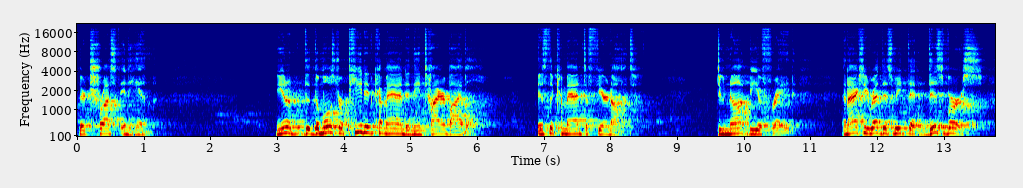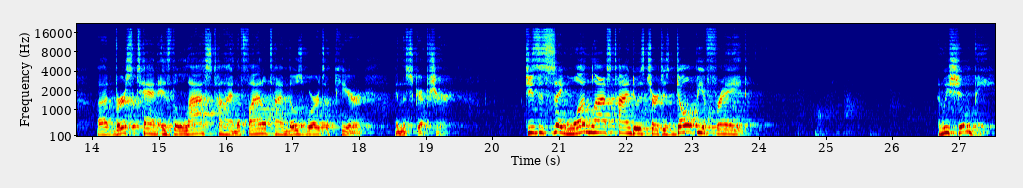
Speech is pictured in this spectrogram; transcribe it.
their trust in him. You know, the, the most repeated command in the entire Bible is the command to fear not. Do not be afraid. And I actually read this week that this verse, uh, verse 10, is the last time, the final time those words appear in the scripture. Jesus is saying one last time to his churches don't be afraid. And we shouldn't be.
